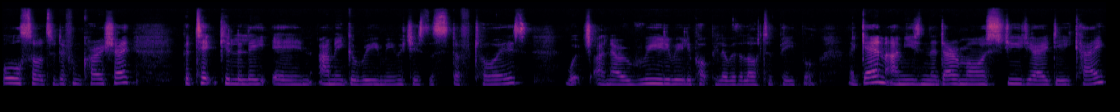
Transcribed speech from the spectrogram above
all sorts of different crochet particularly in amigurumi which is the stuffed toys which I know are really really popular with a lot of people. Again I'm using the Deramore Studio DK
